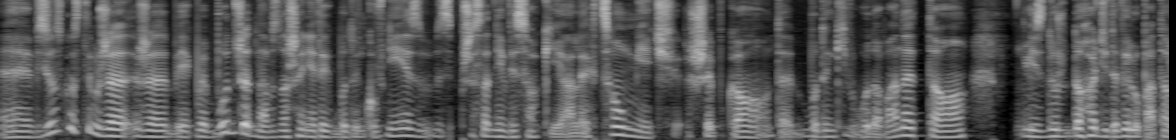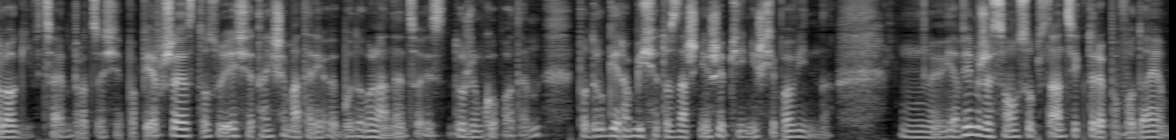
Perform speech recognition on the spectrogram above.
E, w związku z tym, że, że jakby budżet na wznoszenie tych budynków nie jest przesadnie wysoki, ale chcą mieć szybko te budynki wybudowane, to jest, dochodzi do wielu patologii w całym procesie. Po pierwsze, stosuje się tańsze materiały budowlane, co jest dużym kłopotem. Po drugie, robi się to znacznie szybciej niż się powinno. Mm, ja wiem, że są substancje, które powodują,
